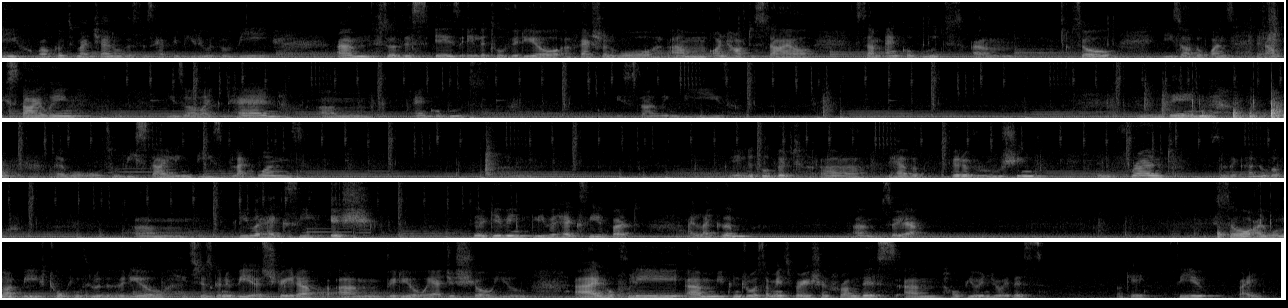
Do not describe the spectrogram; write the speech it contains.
welcome to my channel. This is happy beauty with OB um, so this is a little video a fashion haul um, on how to style some ankle boots. Um, so these are the ones that I'll be styling. These are like tan um, ankle boots. I'll be styling these. And then I will also be styling these black ones a little bit, uh, they have a bit of ruching in the front, so they kind of look um, Lever Hexy-ish. They're giving Lever Hexy, but I like them. Um, so yeah. So I will not be talking through the video. It's just going to be a straight up um, video where I just show you. Uh, and hopefully um, you can draw some inspiration from this. Um, hope you enjoy this. Okay, see you. Bye.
